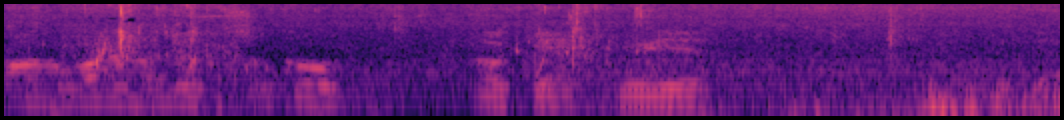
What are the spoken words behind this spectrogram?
Oh, the water in my boot is so cold. Okay, here he is. Good guy.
